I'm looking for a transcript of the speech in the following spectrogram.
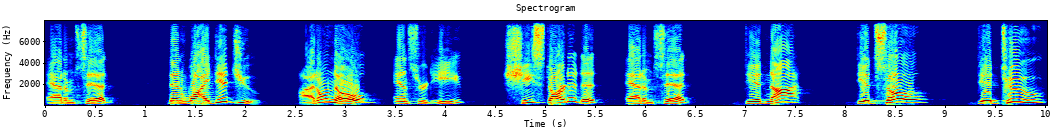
Adam said. Then why did you? I don't know, answered Eve. She started it, Adam said. Did not. Did so. Did too.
